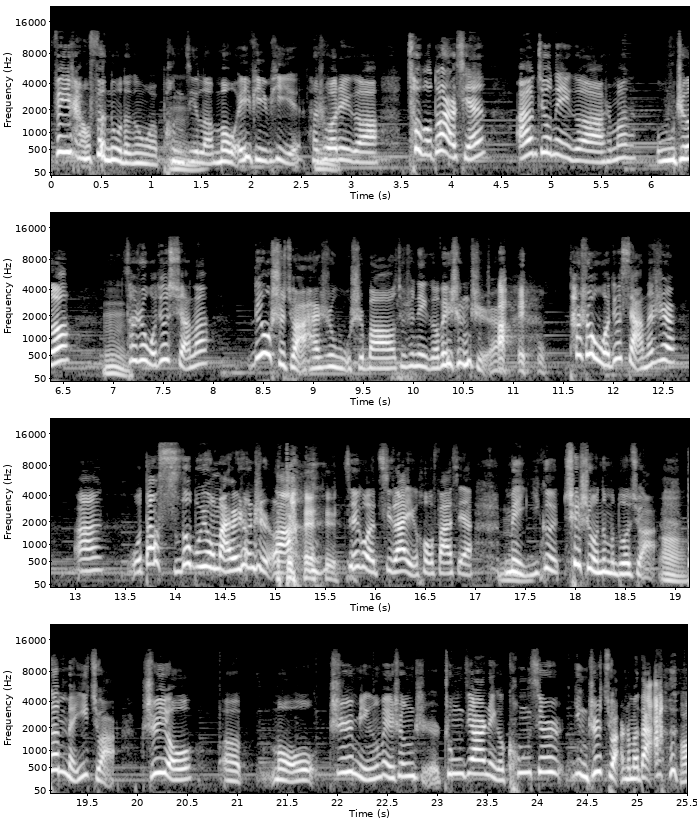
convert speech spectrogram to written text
非常愤怒的跟我抨击了某 A P P。他说嗯这个凑够多少钱啊？就那个什么五折。嗯，他说我就选了六十卷还是五十包，就是那个卫生纸。哎，他说我就想的是啊，我到死都不用买卫生纸了。结果寄来以后发现，每一个确实有那么多卷儿，嗯，但每一卷儿只有呃某知名卫生纸中间那个空心儿硬纸卷那么大。啊，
